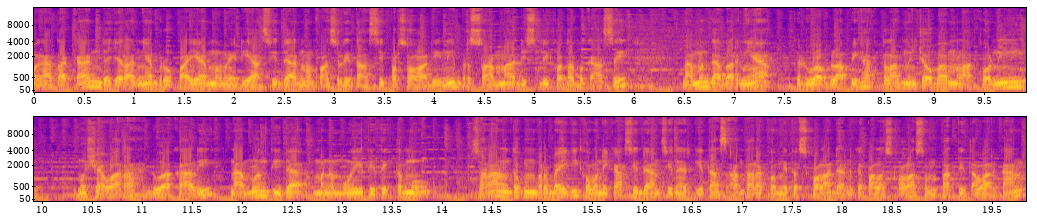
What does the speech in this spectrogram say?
mengatakan jajarannya berupaya memediasi dan memfasilitasi persoalan ini bersama Disdi Kota Bekasi. Namun kabarnya kedua belah pihak telah mencoba melakoni musyawarah dua kali namun tidak menemui titik temu. Saran untuk memperbaiki komunikasi dan sinergitas antara komite sekolah dan kepala sekolah sempat ditawarkan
